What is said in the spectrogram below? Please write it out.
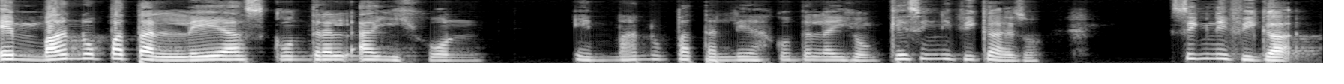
en vano pataleas contra el aguijón. En vano pataleas contra el aguijón. ¿Qué significa eso? Significa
